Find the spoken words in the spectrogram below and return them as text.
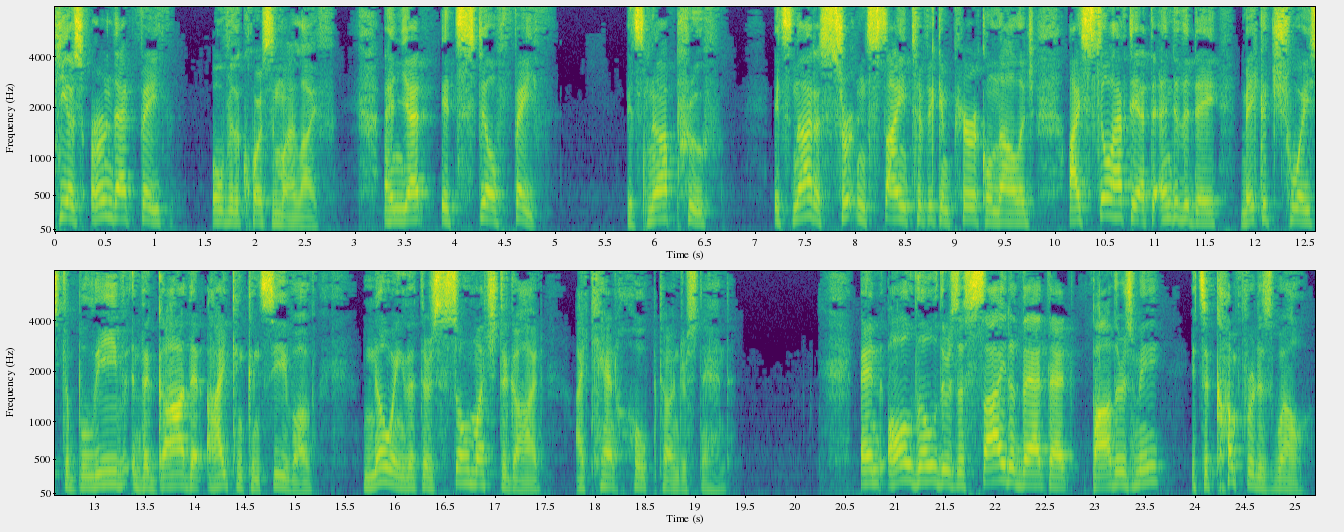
He has earned that faith over the course of my life. And yet, it's still faith. It's not proof. It's not a certain scientific empirical knowledge. I still have to, at the end of the day, make a choice to believe in the God that I can conceive of, knowing that there's so much to God I can't hope to understand. And although there's a side of that that bothers me, it's a comfort as well.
